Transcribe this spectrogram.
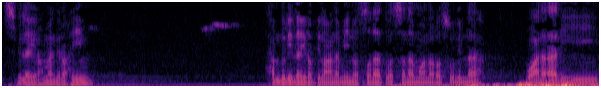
Bismillahirrahmanirrahim. Alhamdulillahirabbil alamin wassalatu wassalamu ala Rasulillah wa ala alihi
